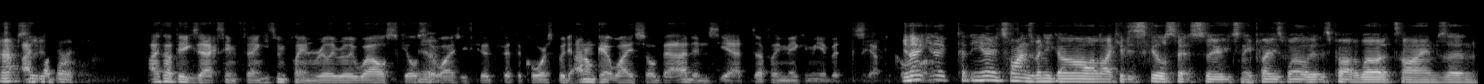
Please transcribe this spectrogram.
Absolutely thought- horrible. I thought the exact same thing. He's been playing really, really well, skill set Yeah. wise. He should fit the course, but I don't get why he's so bad. And yeah, it's definitely making me a bit skeptical. You know, you know, you know, times when you go, oh, like if his skill set suits and he plays well at this part of the world at times, and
